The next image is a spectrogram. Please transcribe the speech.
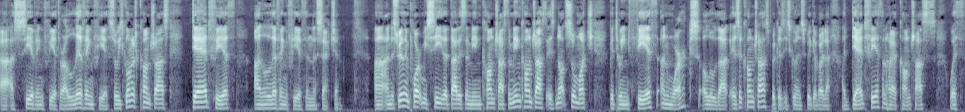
a saving faith or a living faith. So he's going to contrast dead faith and living faith in this section. Uh, and it's really important we see that that is the main contrast. The main contrast is not so much between faith and works, although that is a contrast because he's going to speak about a, a dead faith and how it contrasts with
